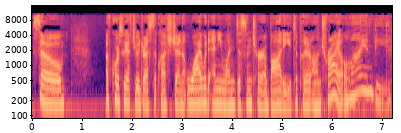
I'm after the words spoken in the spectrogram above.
So, of course, we have to address the question why would anyone disinter a body to put it on trial? Why indeed?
